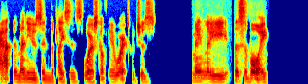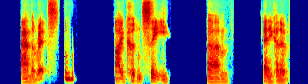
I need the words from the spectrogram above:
at the menus in the places where Escoffier worked, which was mainly the Savoy and the Ritz Mhm. I couldn't see, um, any kind of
